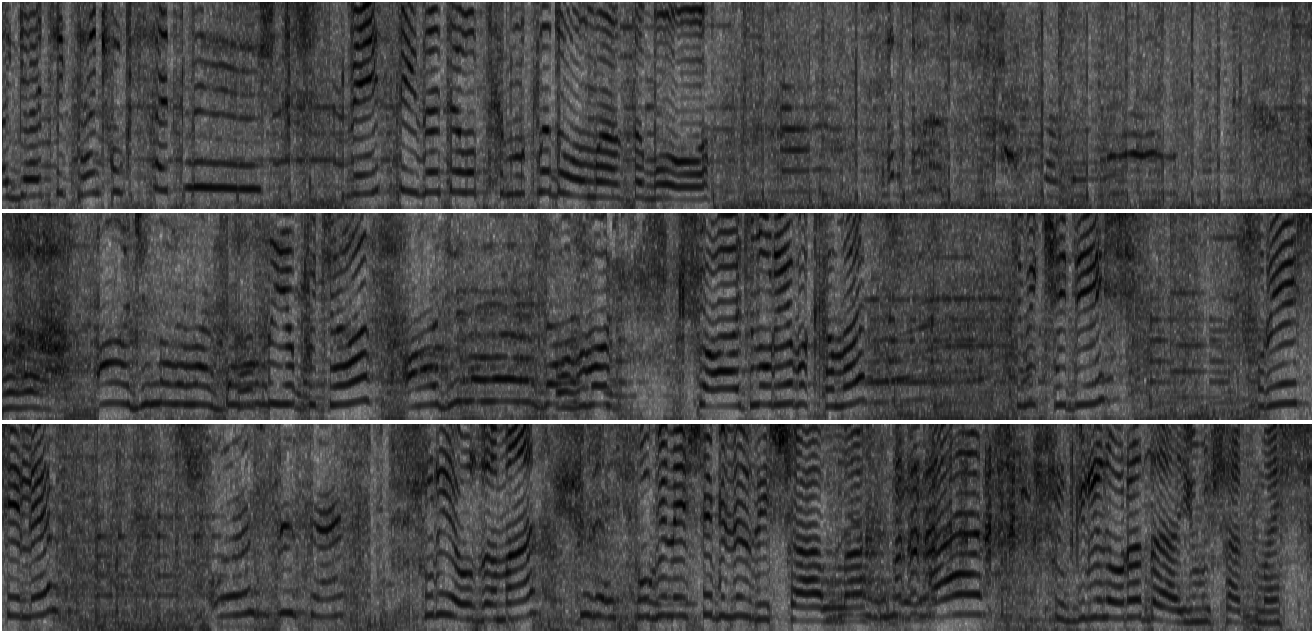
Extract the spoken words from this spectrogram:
Ay gerçekten çok sertmiş. Wednesday zaten o tırmıkla da olmazdı bu. Ağacın oralar daha Nasıl yapacağız? Ağacın oralar daha O zaman şu, şu ağacın oraya bakalım. Değil mi kediş? Şuraya eşelim. Da. Şuraya o zaman. Şuraya. şu- Bugün eşebiliriz inşallah. Aa, şu gülün orada yumuşakmış.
